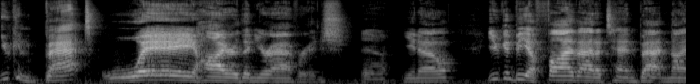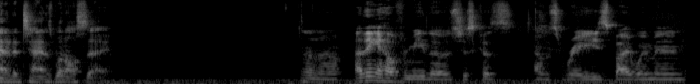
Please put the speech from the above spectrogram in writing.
you can bat way higher than your average. Yeah. You know, you can be a five out of ten, bat nine out of ten is what I'll say. I don't know. I think it helped for me though. It's just because I was raised by women,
